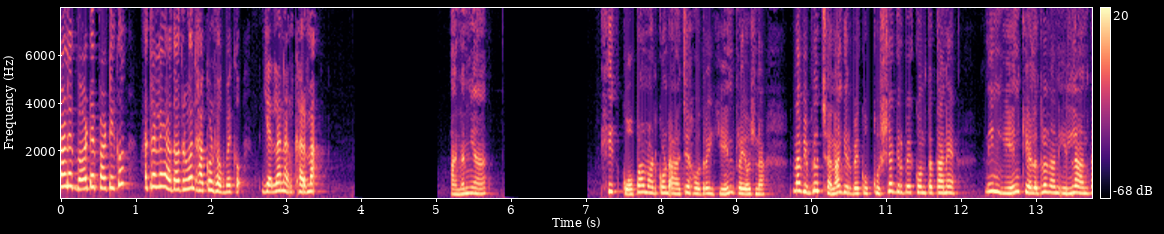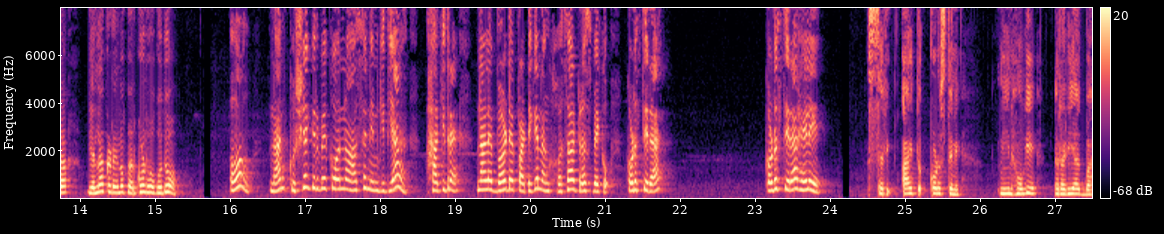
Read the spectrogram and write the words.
ನಾಳೆ ಬರ್ಡೇ ಪಾರ್ಟಿಗೂ ಅದರಲ್ಲೇ ಯಾವುದಾದ್ರೂ ಒಂದು ಹಾಕೊಂಡು ಹೋಗಬೇಕು. ಎಲ್ಲ ನನ್ನ ಕರ್ಮ. ಅನನ್ಯ ಹೀಗೆ ಕೋಪ ಮಾಡ್ಕೊಂಡು ಆಚೆ ಹೋದರೆ ಏನು ಪ್ರಯೋಜನ? ನಾವಿಬ್ರು ಚೆನ್ನಾಗಿರ್ಬೇಕು ಖುಷಿಯಾಗಿರ್ಬೇಕು ಅಂತ ತಾನೇ. ನೀನು ಏನು ಕೇಳಿದ್ರು ನಾನು ಇಲ್ಲ ಅಂತ ಎಲ್ಲ ಕಡೆನೂ ಕರ್ಕೊಂಡು ಹೋಗೋದು. ಓ ನಾನು ಖುಷಿಯಾಗಿರ್ಬೇಕು ಅನ್ನೋ ಆಸೆ ನಿಮ್ಗಿದ್ಯಾ? ಹಾಗಿದ್ರೆ ನಾಳೆ ಬರ್ಡೇ ಪಾರ್ಟಿಗೆ ನಂಗೆ ಹೊಸ ಡ್ರೆಸ್ ಬೇಕು. ಕೊಡಿಸ್ತೀರಾ? ಕೊಡಿಸ್ತೀರಾ ಹೇಳಿ? ಸರಿ ಆಯಿತು ಕೊಡಿಸ್ತೀನಿ. ನೀನು ಹೋಗಿ ರೆಡಿಯಾಗಿ ಬಾ.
